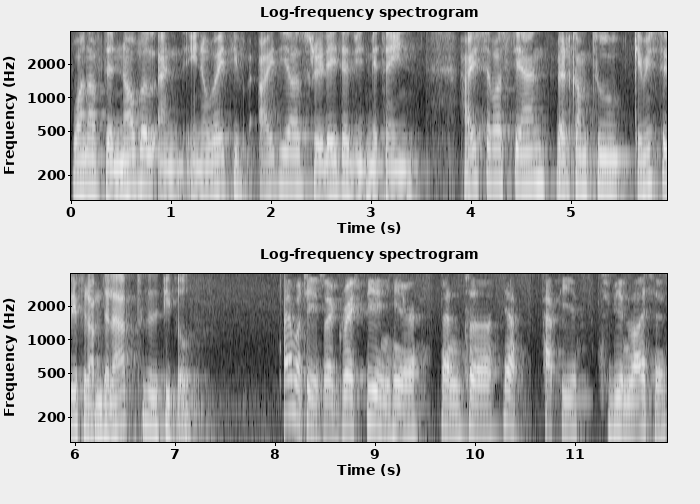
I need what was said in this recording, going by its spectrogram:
one of the novel and innovative ideas related with methane. Hi, Sebastian. Welcome to Chemistry from the Lab to the People. Hi, Morteza. a great being here, and uh, yeah, happy to be invited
